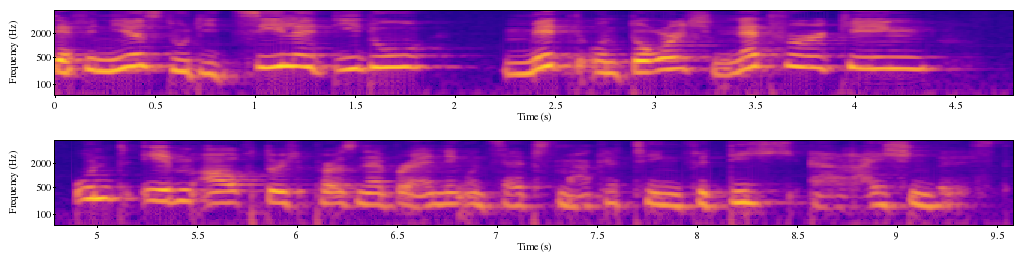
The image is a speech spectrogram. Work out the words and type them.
definierst du die Ziele, die du mit und durch Networking und eben auch durch Personal Branding und Selbstmarketing für dich erreichen willst.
